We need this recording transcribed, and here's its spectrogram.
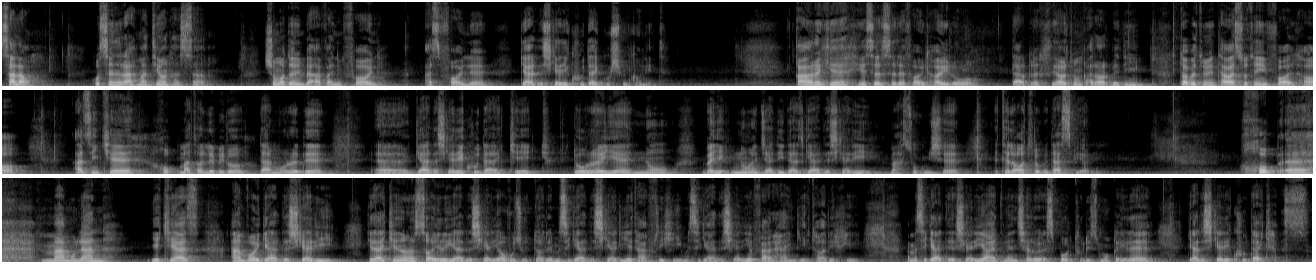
سلام. حسین رحمتیان هستم. شما دارین به اولین فایل از فایل گردشگری کودک گوش می‌کنید. قراره که یه سلسله فایل هایی رو در اختیارتون قرار بدیم تا بتونید توسط این فایل ها از اینکه خب مطالبی رو در مورد گردشگری کودک که یک دوره نو و یک نوع جدید از گردشگری محسوب میشه. اطلاعات رو به دست بیاریم خب معمولا یکی از انواع گردشگری که در کنار سایر گردشگری ها وجود داره مثل گردشگری تفریحی مثل گردشگری فرهنگی تاریخی و مثل گردشگری adventure و sport tourism و غیره گردشگری کودک هست.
